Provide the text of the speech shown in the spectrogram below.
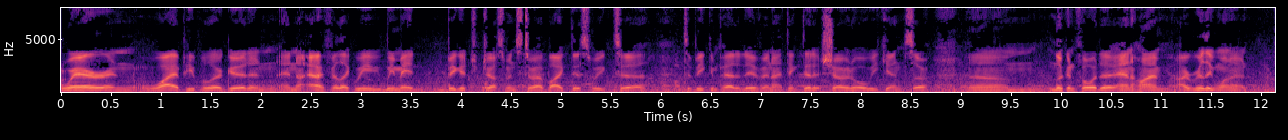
where and why people are good, and, and I feel like we, we made big adjustments to our bike this week to to be competitive, and I think that it showed all weekend. So, um, looking forward to Anaheim. I really want to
